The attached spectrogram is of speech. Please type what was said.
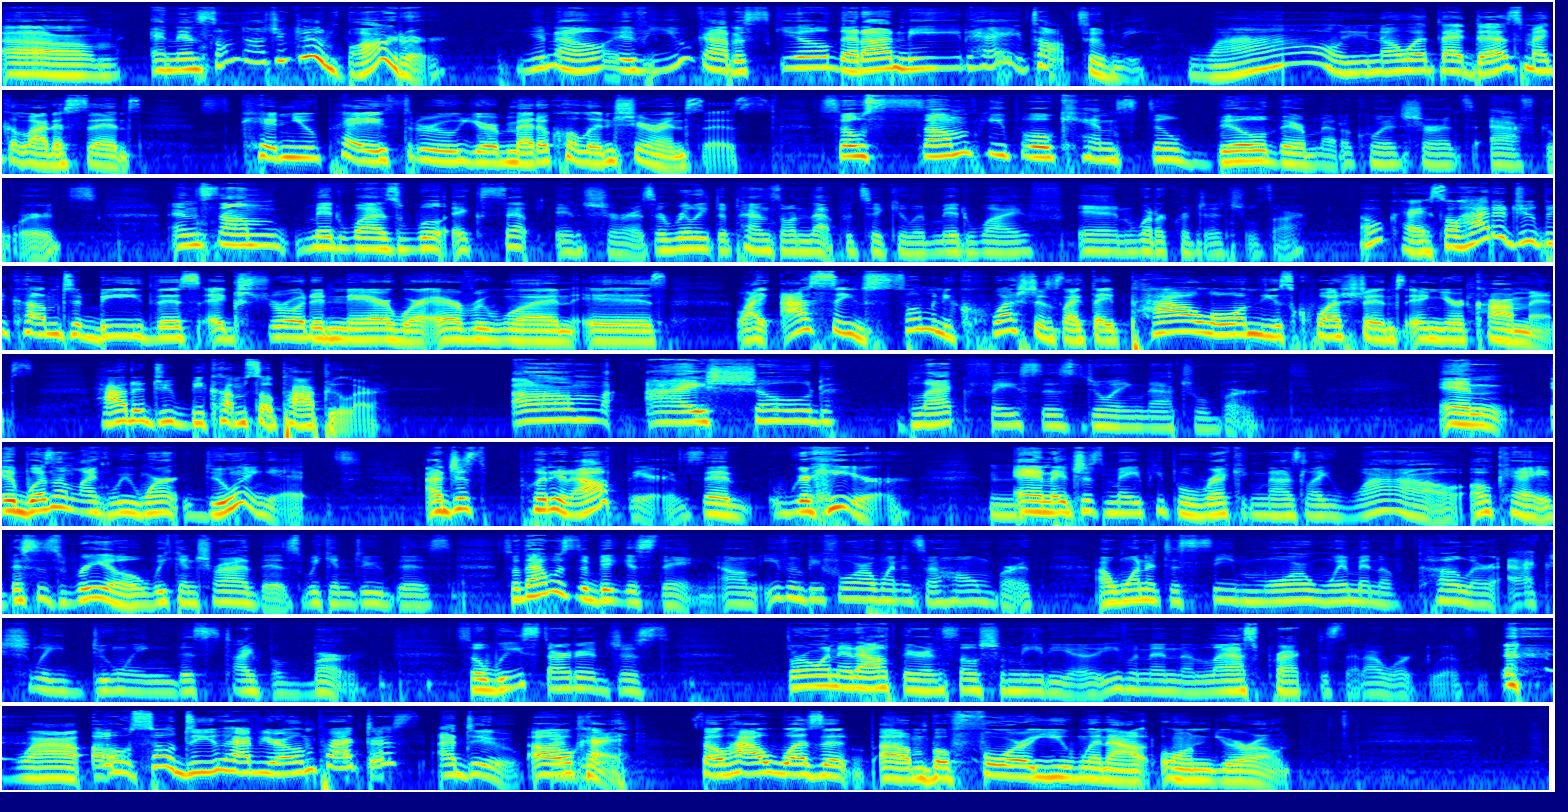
um, and then sometimes you can barter. You know, if you got a skill that I need, hey, talk to me. Wow. You know what? That does make a lot of sense. Can you pay through your medical insurances? So some people can still build their medical insurance afterwards. And some midwives will accept insurance. It really depends on that particular midwife and what her credentials are. Okay. So how did you become to be this extraordinaire where everyone is like I've seen so many questions like they pile on these questions in your comments. How did you become so popular? Um, I showed black faces doing natural birth. And it wasn't like we weren't doing it. I just put it out there and said, We're here. And it just made people recognize, like, wow, okay, this is real. We can try this. We can do this. So that was the biggest thing. Um, even before I went into home birth, I wanted to see more women of color actually doing this type of birth. So we started just throwing it out there in social media, even in the last practice that I worked with. Wow. Oh, so do you have your own practice? I do. Oh, I do. okay. So how was it um, before you went out on your own?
